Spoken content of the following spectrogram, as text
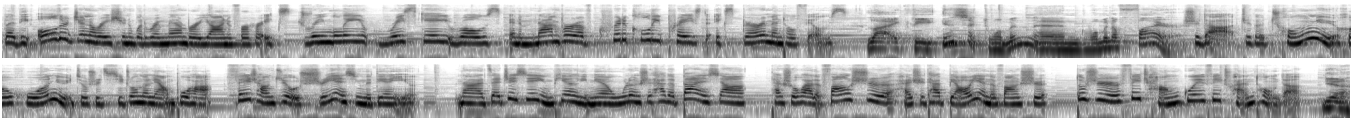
but the older generation would remember Yeon for her extremely risque roles in a number of critically praised experimental films Like The Insect Woman and Woman of Fire. 是的，这个《虫女》和《火女》就是其中的两部哈，非常具有实验性的电影。那在这些影片里面，无论是她的扮相、她说话的方式，还是她表演的方式，都是非常规、非传统的。 Yeah,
